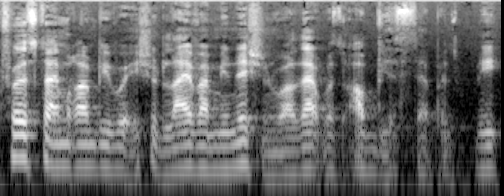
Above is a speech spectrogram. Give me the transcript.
first time around we were issued live ammunition. Well, that was obvious; that was the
